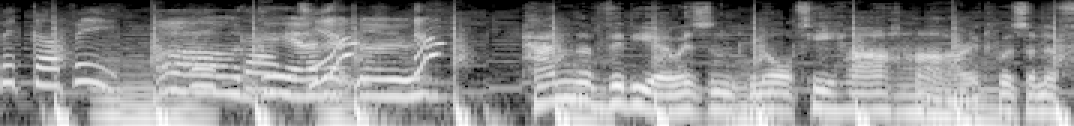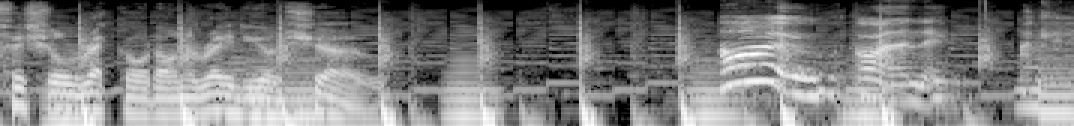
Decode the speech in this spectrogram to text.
Pika P. oh dear, I don't know. Han the video isn't naughty haha it was an official record on a radio show. Oh, oh all right then, Nick. Okay.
